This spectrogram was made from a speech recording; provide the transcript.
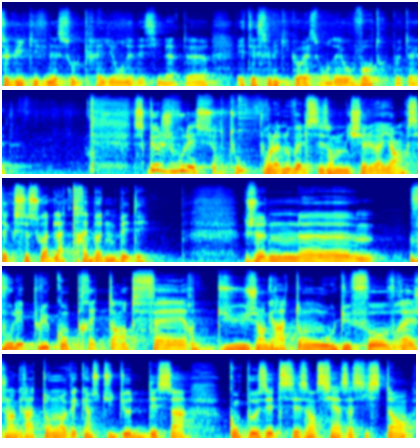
celui qui venait sous le crayon des dessinateurs était celui qui correspondait au vôtre peut-être Ce que je voulais surtout pour la nouvelle saison de Michel Vaillant, c'est que ce soit de la très bonne BD. Je ne voulais plus qu'on prétende faire du Jean Graton ou du faux vrai Jean Graton avec un studio de dessin composé de ses anciens assistants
